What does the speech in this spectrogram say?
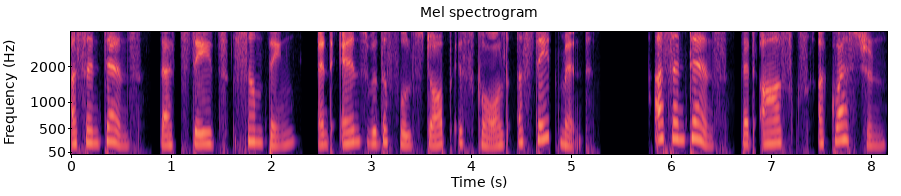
A sentence that states something and ends with a full stop is called a statement. A sentence that asks a question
